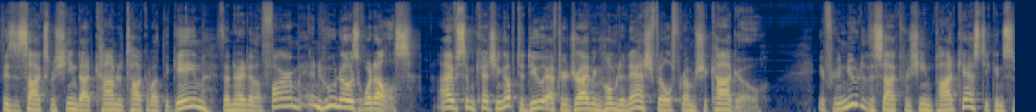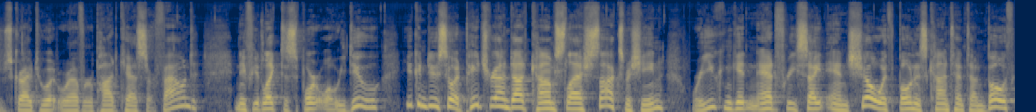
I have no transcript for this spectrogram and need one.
Visit SoxMachine.com to talk about the game, the night on the farm, and who knows what else. I have some catching up to do after driving home to Nashville from Chicago. If you're new to the Sox Machine podcast, you can subscribe to it wherever podcasts are found. And if you'd like to support what we do, you can do so at patreon.com slash soxmachine, where you can get an ad-free site and show with bonus content on both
